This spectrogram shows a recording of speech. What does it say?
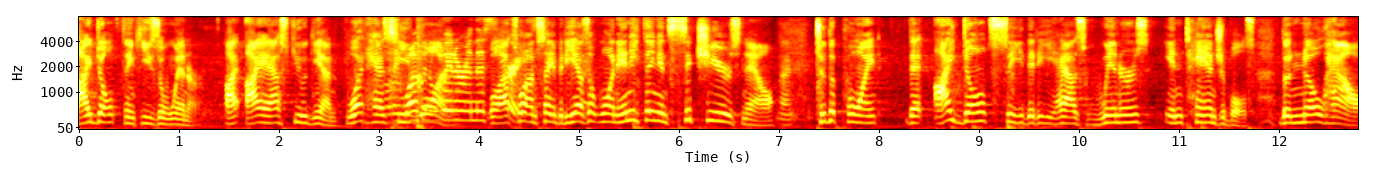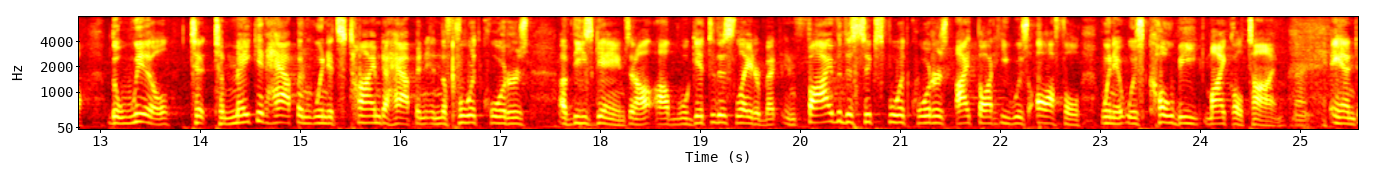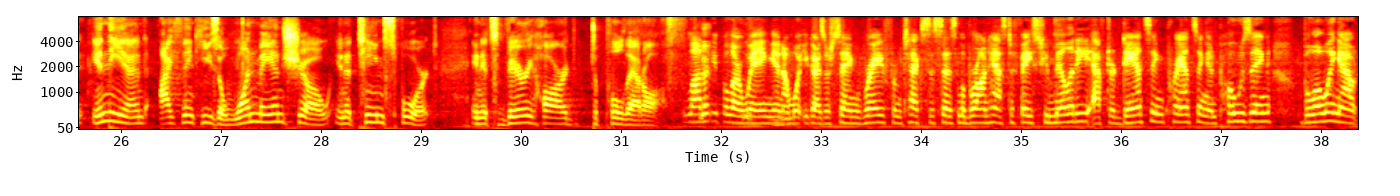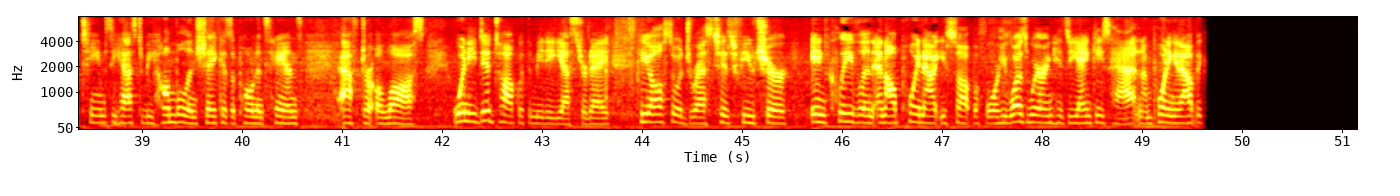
I don't think he's a winner. I, I ask you again, what has Well, he he wasn't a won? winner in this well, that's what. I'm saying, but he hasn't won anything in six years now, Right. to the point that I don't see that he has winners intangibles, the know-how, the will to, to make it happen when it's time to happen in the fourth quarters of these games. And I'll, I'll, we'll get to this later, but in five of the six fourth quarters, I thought he was awful when it was Kobe Michael time. And in the end, I think he's a one-man show in a team sport. And it's very hard to pull that off. A lot of people are weighing in on what you guys are saying. Ray from Texas says LeBron has to face humility after dancing, prancing, and posing, blowing out teams. He has to be humble and shake his opponent's hands after a loss. When he did talk with the media yesterday, he also addressed his future in Cleveland. And I'll point out, you saw it before, he was wearing his Yankees hat, and I'm pointing it out because.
